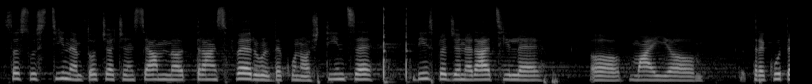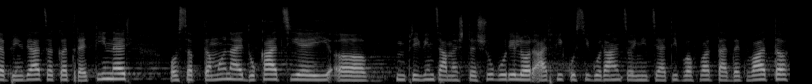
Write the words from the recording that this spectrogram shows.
să susținem tot ceea ce înseamnă transferul de cunoștințe dinspre generațiile uh, mai uh, trecute prin viață către tineri, o săptămână a educației uh, în privința meșteșugurilor ar fi cu siguranță o inițiativă foarte adecvată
